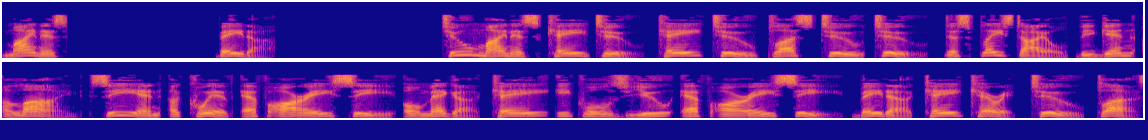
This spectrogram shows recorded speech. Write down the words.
minus beta 2 minus k2 k2 plus 2 2 display style begin aligned c and equiv frac omega k equals u frac beta k caret 2 plus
